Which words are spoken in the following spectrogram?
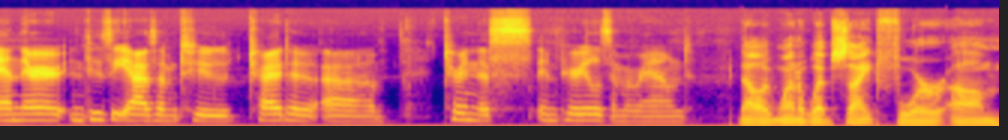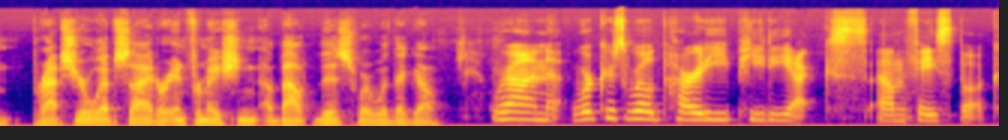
and their enthusiasm to try to uh, turn this imperialism around. Now, I want a website for um, perhaps your website or information about this. Where would they go? We're on Workers World Party PDX on Facebook.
